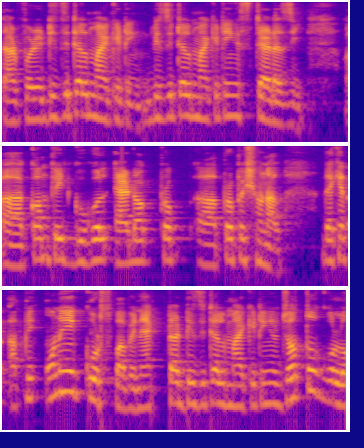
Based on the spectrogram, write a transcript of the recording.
তারপরে digital marketing digital marketing strategy complete Google অ্যাডক প্রফেশনাল দেখেন, আপনি অনেক কোর্স পাবেন, একটা ডিজিটাল মার্কেটিংয়ের যতগুলো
